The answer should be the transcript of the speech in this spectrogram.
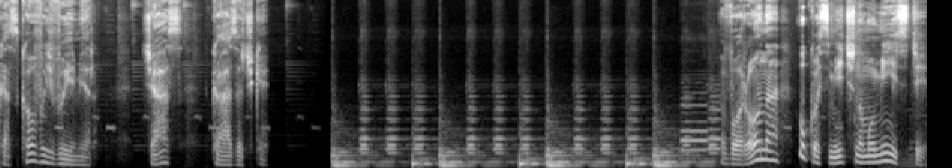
Казковий вимір. Час казочки. Ворона у космічному місті.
